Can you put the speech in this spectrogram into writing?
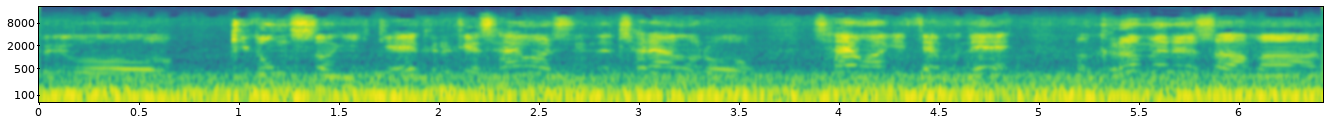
그리고 기동성 있게 그렇게 사용할 수 있는 차량으로 사용하기 때문에 어, 그런 면에서 아마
